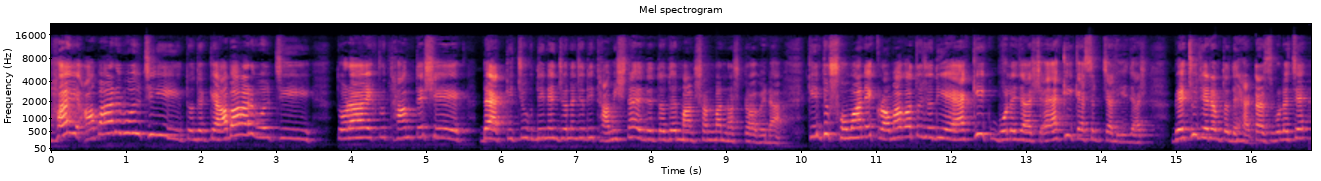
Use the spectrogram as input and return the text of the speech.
ভাই, আবার বলছি, তোদেরকে আবার বলছি তোরা একটু থামতে শেখ। দেখ কিছু দিনের জন্য যদি থামিস না, এদের তোদের মান সম্মান নষ্ট হবে না। কিন্তু সমানে ক্রমাগত যদি একই বলে যাস, একই ক্যাসেট চালিয়ে যাস, বেচু যেরম তোদের হ্যাটার্স বলেছে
